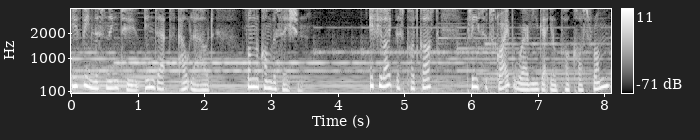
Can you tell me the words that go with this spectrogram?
You've been listening to In Depth Out Loud from The Conversation. If you like this podcast, please subscribe wherever you get your podcasts from,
